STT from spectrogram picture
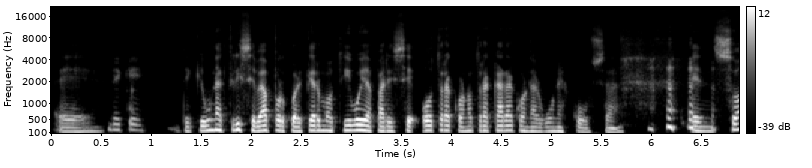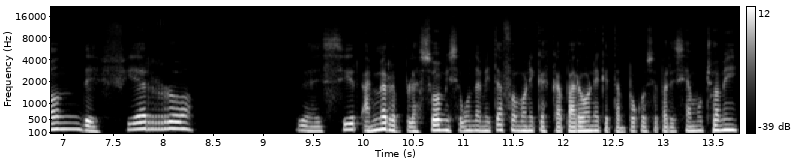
Eh, ¿De qué? de que una actriz se va por cualquier motivo y aparece otra con otra cara con alguna excusa. En Son de Fierro, voy a decir, a mí me reemplazó, mi segunda mitad fue Mónica Escaparone, que tampoco se parecía mucho a mí,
